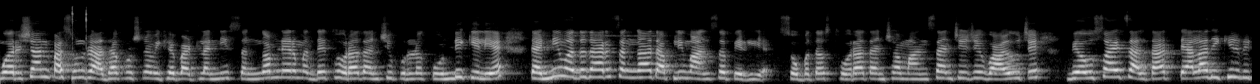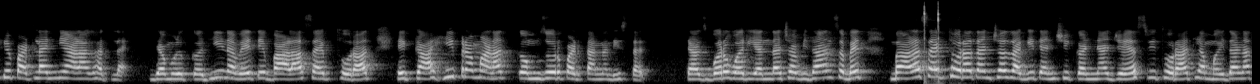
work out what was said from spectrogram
वर्षांपासून राधाकृष्ण विखे पाटलांनी संगमनेरमध्ये थोरातांची पूर्ण कोंडी केली आहे. त्यांनी मतदारसंघात आपली माणसं पेरली आहे सोबतच थोरातांच्या माणसांचे जे वाळूचे व्यवसाय चालतात त्याला देखील विखे पाटलांनी आळा घातलाय. ज्यामुळे कधी नव्हे ते बाळासाहेब थोरात हे काही प्रमाणात कमजोर पडताना दिसतात. त्याचबरोबर यंदाच्या विधानसभेत बाळासाहेब थोरातांच्या जागी त्यांची कन्या जयश्री थोरात या मैदानात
